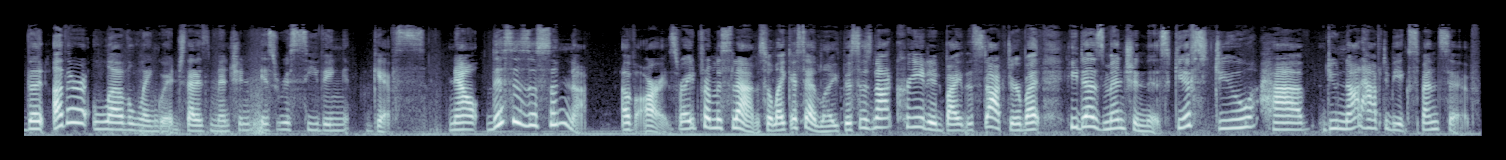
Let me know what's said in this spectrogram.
the other love language that is mentioned is receiving gifts. Now this is a sunnah of ours, right? From Islam. So, like I said, like this is not created by this doctor, but he does mention this. Gifts do have do not have to be expensive.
